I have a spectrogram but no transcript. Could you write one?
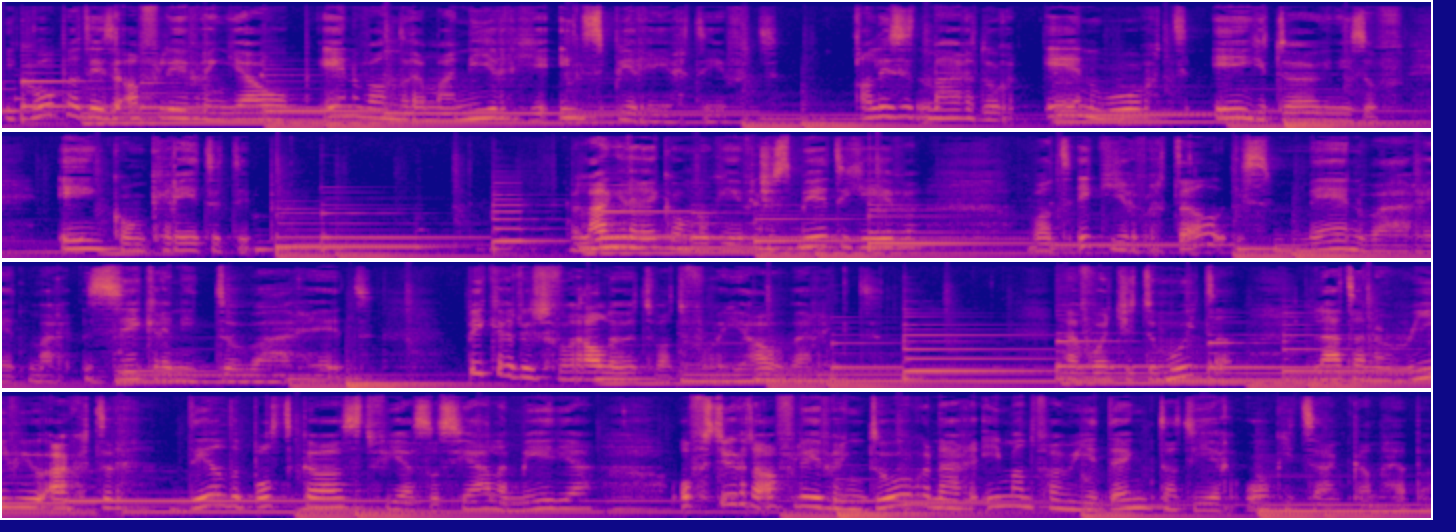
Ik hoop dat deze aflevering jou op een of andere manier geïnspireerd heeft. Al is het maar door één woord, één getuigenis of één concrete tip. Belangrijk om nog eventjes mee te geven: wat ik hier vertel is mijn waarheid, maar zeker niet de waarheid. Pik er dus vooral uit wat voor jou werkt. En vond je het de moeite? Laat dan een review achter, deel de podcast via sociale media of stuur de aflevering door naar iemand van wie je denkt dat hij er ook iets aan kan hebben.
